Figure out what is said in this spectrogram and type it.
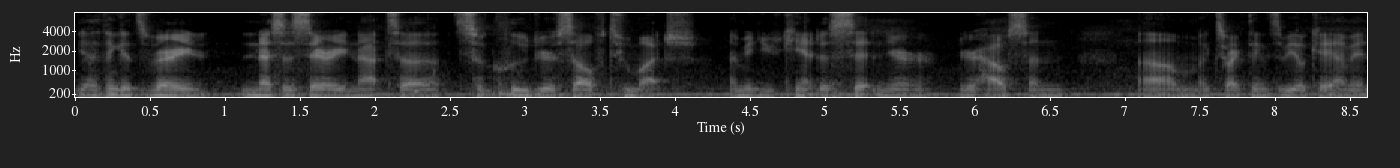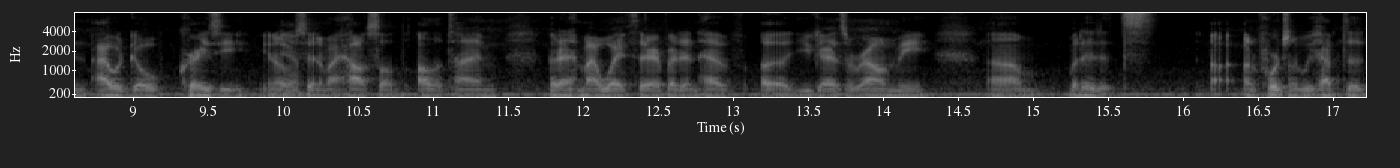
Yeah, I think it's very necessary not to seclude yourself too much. I mean, you can't just sit in your, your house and um, expect things to be okay. I mean, I would go crazy, you know, Yeah. sit in my house all, all the time. If I didn't have my wife there, if I didn't have uh, you guys around me, um, but it, it's uh, unfortunately we have to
